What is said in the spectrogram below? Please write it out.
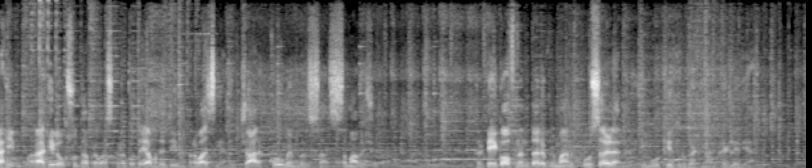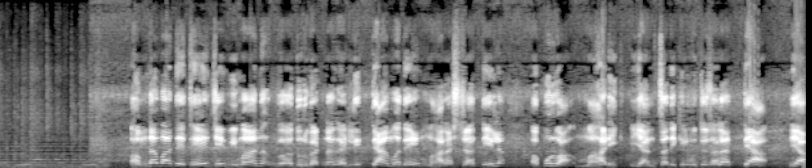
काही मराठी लोकसुद्धा प्रवास करत होते. यामध्ये तीन प्रवासी आणि चार क्रू मेंबर्सचा समावेश होता. तर टेक ऑफ नंतर विमान कोसळल्यानं ही मोठी दुर्घटना घडलेली आहे. अहमदाबाद येथे जे विमान दुर्घटना घडली त्यामध्ये महाराष्ट्रातील अपूर्वा महाडिक यांचा देखील मृत्यू झाला. त्या या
